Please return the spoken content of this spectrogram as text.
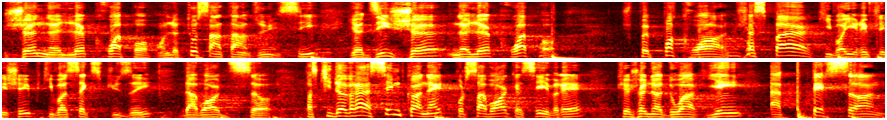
je ne le crois pas. On l'a tous entendu ici. Il a dit je ne le crois pas. Je peux pas croire. J'espère qu'il va y réfléchir puis qu'il va s'excuser d'avoir dit ça. Parce qu'il devrait assez me connaître pour savoir que c'est vrai que je ne dois rien à personne.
